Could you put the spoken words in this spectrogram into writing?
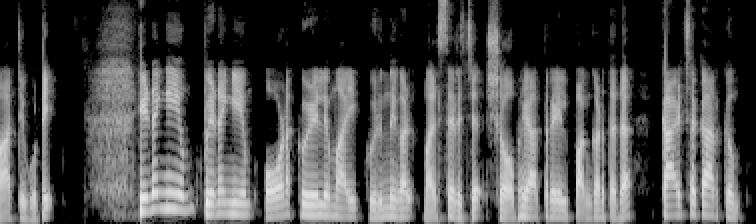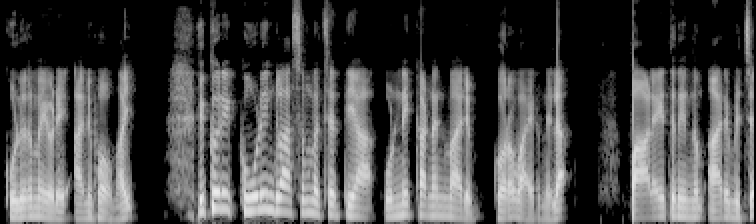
മാറ്റുകൂട്ടി. ഇണങ്ങിയും പിണങ്ങിയും ഓടക്കുഴലുമായി കുരുന്നുകൾ മത്സരിച്ച് ശോഭയാത്രയിൽ പങ്കെടുത്തത് കാഴ്ചക്കാർക്കും കുളിർമയുടെ അനുഭവമായി. ഇക്കുറി കൂളിംഗ് ഗ്ലാസും വെച്ചെത്തിയ ഉണ്ണിക്കണ്ണന്മാരും കുറവായിരുന്നില്ല. പാളയത്ത് നിന്നും ആരംഭിച്ച്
